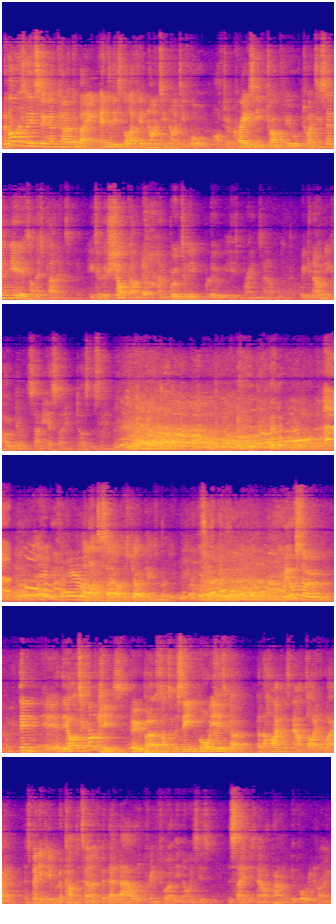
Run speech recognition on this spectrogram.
Nirvana's lead singer Kurt Cobain ended his life in 1994 after a crazy, drug-fueled 27 years on this planet. He took a shotgun and brutally blew his brains out. We can only hope that Sami Hussein does the same. I'd like to say I was joking, but... we also didn't hear eh, the Arctic Monkeys, who burst onto the scene four years ago, but the hype has now died away, as many people have come to terms with their loud, cringe-worthy noises. The same is now apparent with Rory Craig.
